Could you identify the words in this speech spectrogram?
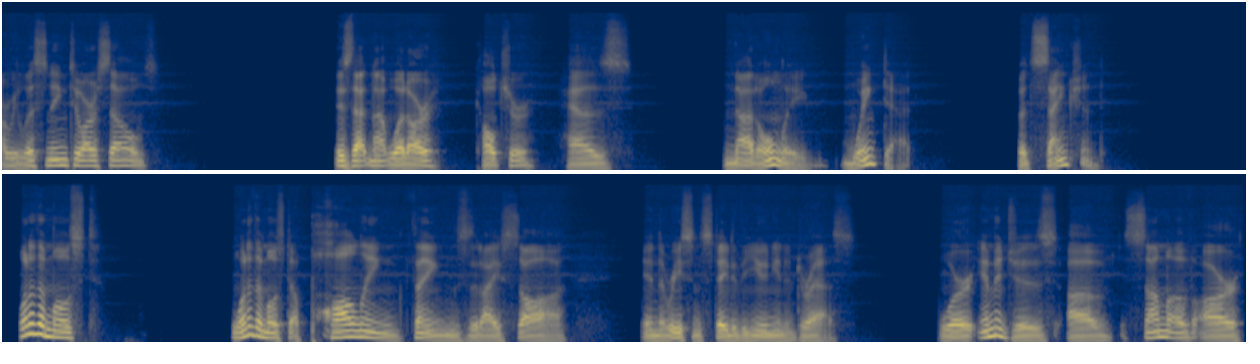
Are we listening to ourselves? Is that not what our culture has not only winked at, but sanctioned? One of the most one of the most appalling things that I saw in the recent State of the Union address were images of some of our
